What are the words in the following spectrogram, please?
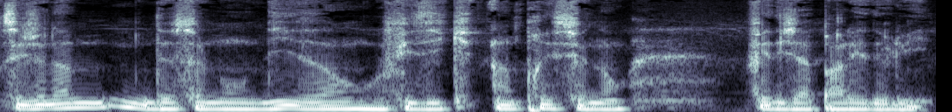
Ce jeune homme de seulement 10 ans au physique impressionnant fait déjà parler de lui.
